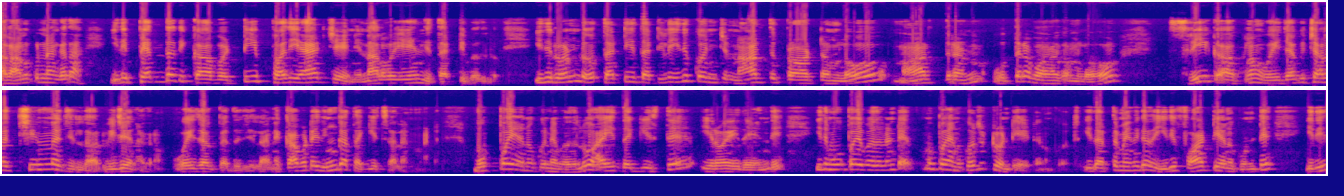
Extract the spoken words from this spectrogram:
అలా అనుకున్నాం కదా. ఇది పెద్దది కాబట్టి పది యాడ్ చేయండి. నలభై ఎనిమిది థర్టీ బదులు. ఇది రెండు థర్టీ థర్టీలో ఇది కొంచెం నార్త్ ప్రాంతంలో నార్థరన్ ఉత్తర భాగంలో శ్రీకాకుళం వైజాగ్ చాలా చిన్న జిల్లాలు విజయనగరం వైజాగ్ పెద్ద జిల్లానే. కాబట్టి ఇది ఇంకా తగ్గించాలన్నమాట. ముప్పై అనుకునే బదులు ఐదు తగ్గిస్తే ఇరవై ఐదు అయింది. ఇది ముప్పై బదులు అంటే ముప్పై అనుకోవచ్చు ట్వంటీ ఎయిట్ అనుకోవచ్చు. ఇది అర్థమైంది కదా? ఇది ఫార్టీ అనుకుంటే ఇది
